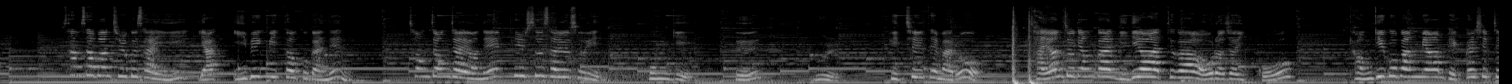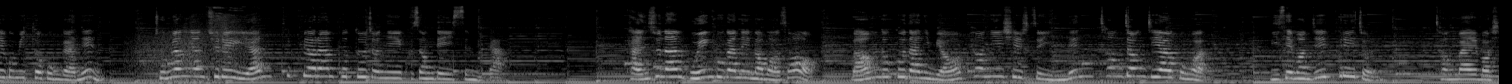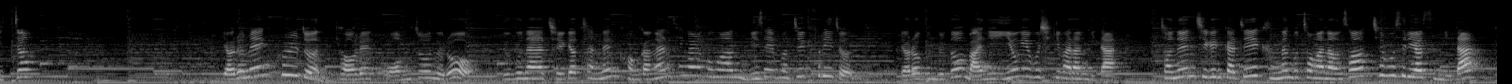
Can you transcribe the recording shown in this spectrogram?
3, 4번 출구 사이 약 200m 구간은 청정자연의 필수 4요소인 공기, 흙, 물, 빛을 테마로 자연 조경과 media art가 어우러져 있고 경기고 방면 180제곱미터 공간은 조명 연출에 의한 특별한 photo zone이 구성되어 있습니다. 단순한 보행 구간을 넘어서 마음 놓고 다니며 편히 쉴 수 있는 청정지하 공원, 미세먼지 free zone. 정말 멋있죠? 여름엔 cool zone, 겨울엔 warm zone으로 누구나 즐겨 찾는 건강한 생활공원 미세먼지 free zone. 여러분들도 많이 이용해 보시기 바랍니다. 저는 지금까지 강남구청 아나운서 최보슬이었습니다.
